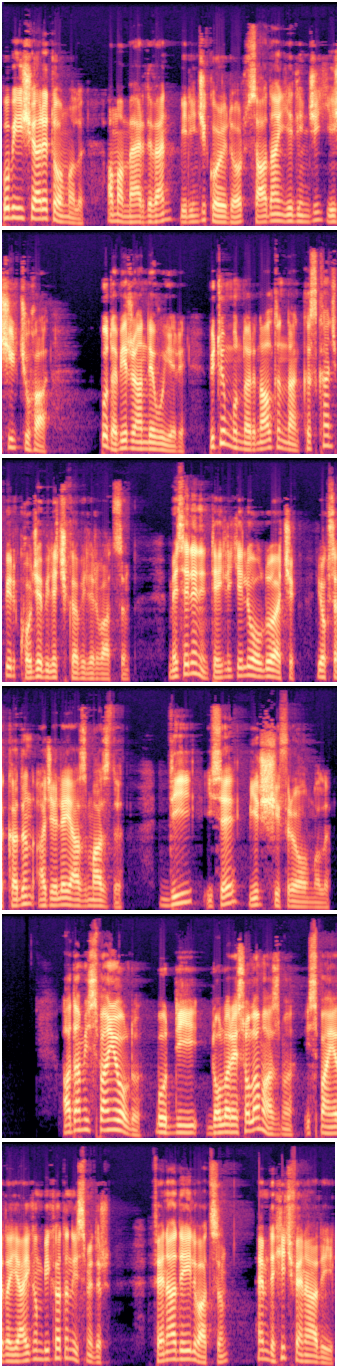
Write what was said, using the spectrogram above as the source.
Bu bir işaret olmalı. Ama merdiven, birinci koridor, sağdan yedinci, yeşil çuha. Bu da bir randevu yeri. Bütün bunların altından kıskanç bir koca bile çıkabilir Watson. Meselenin tehlikeli olduğu açık. Yoksa kadın acele yazmazdı. D ise bir şifre olmalı. Adam İspanyoldu. Bu D Dolores olamaz mı? İspanya'da yaygın bir kadın ismidir. Fena değil Watson. Hem de hiç fena değil.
